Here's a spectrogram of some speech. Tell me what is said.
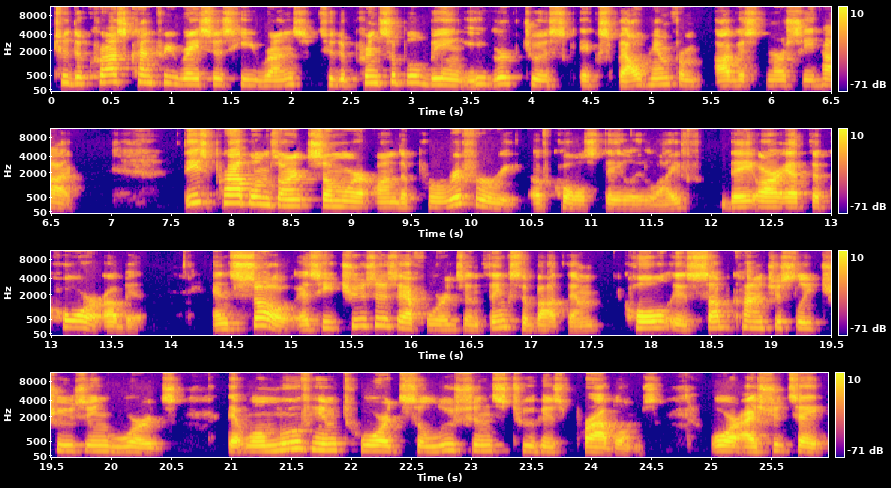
to the cross country races he runs, to the principal being eager to expel him from August Mercy High. These problems aren't somewhere on the periphery of Cole's daily life, they are at the core of it. And so, as he chooses F words and thinks about them, Cole is subconsciously choosing words that will move him toward solutions to his problems. Or I should say,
